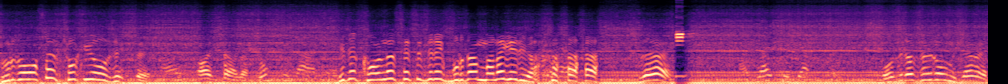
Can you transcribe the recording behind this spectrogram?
şurada olsa çok iyi olacaktı. Aşağıda. Çok abi. Bir de korna sesi direkt buradan bana geliyor. Şuraya bak. O biraz öyle olmuş evet.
